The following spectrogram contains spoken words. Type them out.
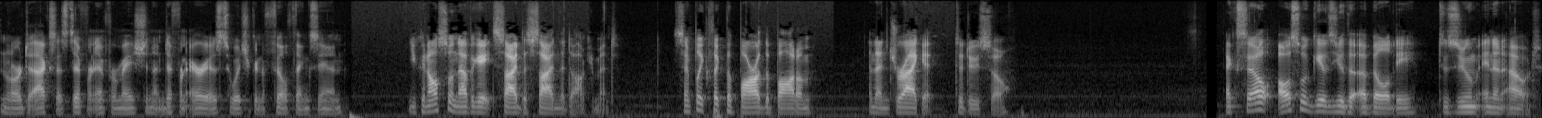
in order to access different information and different areas to which you're going to fill things in. You can also navigate side to side in the document. Simply click the bar at the bottom and then drag it to do so. Excel also gives you the ability to zoom in and out.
